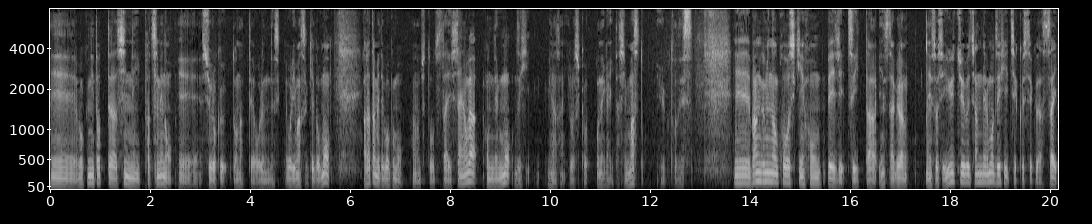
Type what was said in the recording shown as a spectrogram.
えー、僕にとっては新年一発目の、えー、収録となっておるんです、おりますけども、改めて僕も、あの、ちょっとお伝えしたいのが、本年もぜひ皆さんよろしくお願いいたしますということです。えー、番組の公式ホームページ、Twitter、Instagram、え、そして YouTube チャンネルもぜひチェックしてください。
